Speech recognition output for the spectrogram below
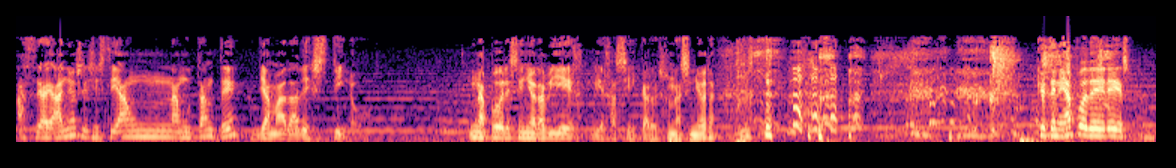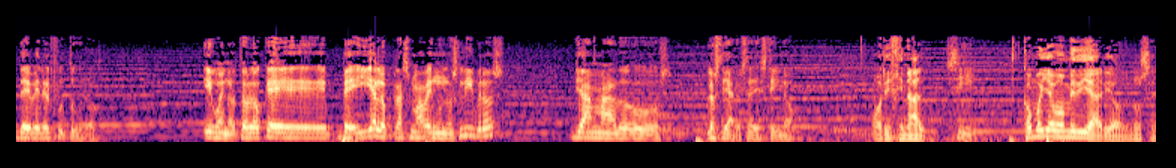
hace años existía una mutante llamada Destino. Una pobre señora vieja. Vieja, sí, claro, es una señora. que tenía poderes de ver el futuro. Y bueno, todo lo que veía lo plasmaba en unos libros llamados Los Diarios de Destino. Original. Sí. ¿Cómo llamo mi diario? No sé.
